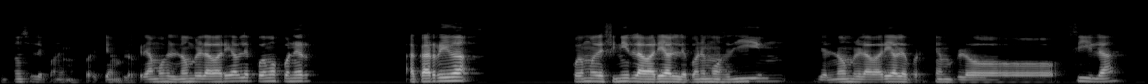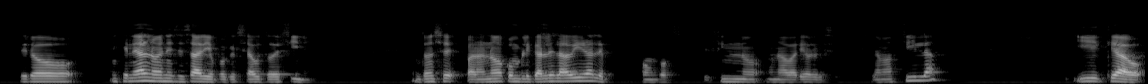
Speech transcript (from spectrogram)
Entonces le ponemos, por ejemplo, creamos el nombre de la variable. Podemos poner acá arriba podemos definir la variable, le ponemos dim y el nombre de la variable, por ejemplo, fila, pero en general no es necesario porque se autodefine. Entonces, para no complicarles la vida, le pongo, defino una variable que se, llama fila. ¿Y qué hago?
